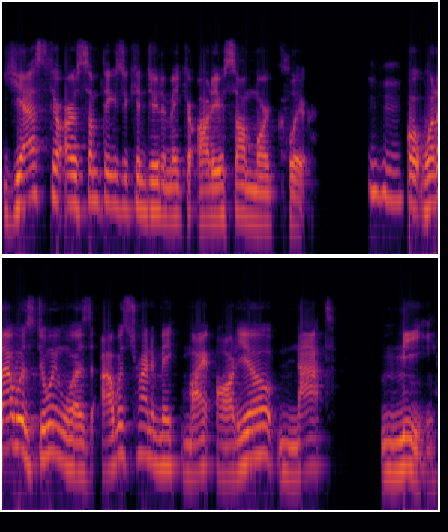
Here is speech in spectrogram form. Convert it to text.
yes, there are some things you can do to make your audio sound more clear. Hmm But what I was doing was I was trying to make my audio not me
